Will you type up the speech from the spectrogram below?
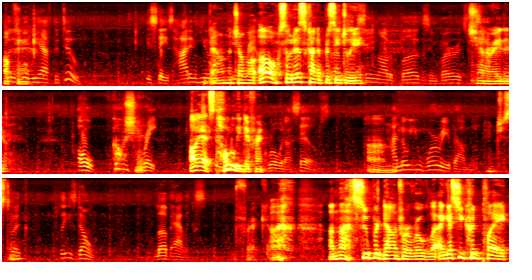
but it's what we have to do. It stays hot and humid. Down the jungle. Oh, so it is kind of but I love procedurally seeing all the bugs and birds from South generated. Oh, Oh, shit. great. Oh yeah, it's totally different. Grow it ourselves. I Um, know you worry about me, interesting. but please don't. Love, Alex. Frick. Uh, I'm not super down for a roguelike. I guess you could play.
